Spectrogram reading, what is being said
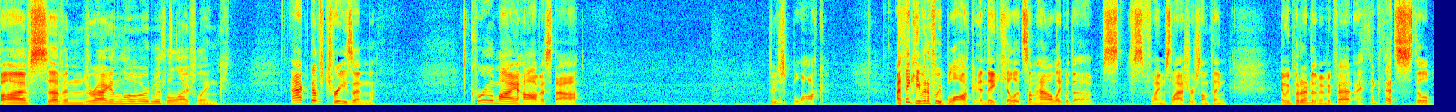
Five seven Dragon Lord with lifelink. Act of treason. Crew my harvester. Do we just block? I think even if we block and they kill it somehow, like with a flame slash or something, and we put it under the mimic vat, I think that's still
